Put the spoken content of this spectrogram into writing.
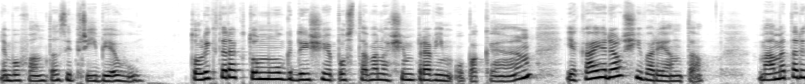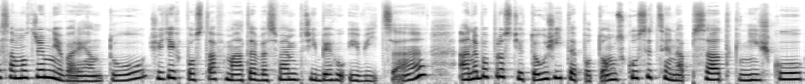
nebo fantasy příběhů. Tolik teda k tomu, když je postava naším pravým opakem. Jaká je další varianta? Máme tady samozřejmě variantu, že těch postav máte ve svém příběhu i více, anebo prostě toužíte potom zkusit si napsat knížku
